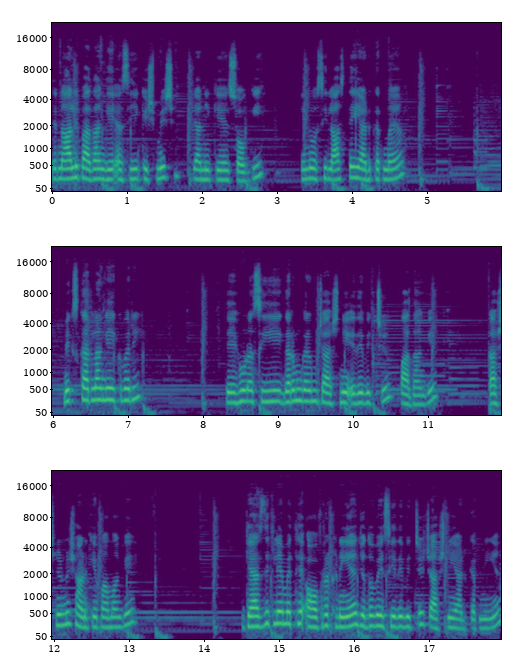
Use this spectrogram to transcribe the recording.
ਤੇ ਨਾਲ ਹੀ ਪਾ ਦਾਂਗੇ ਅਸੀਂ ਕਿਸ਼ਮਿਸ਼, ਯਾਨੀ ਕਿ ਸੌਗੀ। ਇਹਨੂੰ ਅਸੀਂ ਲਾਸਟ ਤੇ ਹੀ ਐਡ ਕਰਨਾ ਆ। ਮਿਕਸ ਕਰ ਲਾਂਗੇ ਇੱਕ ਵਾਰੀ। ਤੇ ਹੁਣ ਅਸੀਂ ਗਰਮ-ਗਰਮ ਚਾਸ਼ਨੀ ਇਹਦੇ ਵਿੱਚ ਪਾ ਦਾਂਗੇ। ਚਾਸ਼ਨੀ ਨੂੰ ਛਾਣ ਕੇ ਪਾਵਾਂਗੇ। ਗੈਸ ਦੀ ਫਲੇਮ ਇੱਥੇ ਆਫ ਰੱਖਣੀ ਹੈ, ਜਦੋਂ ਵੀ ਅਸੀਂ ਇਹਦੇ ਵਿੱਚ ਚਾਸ਼ਨੀ ਐਡ ਕਰਨੀ ਹੈ।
